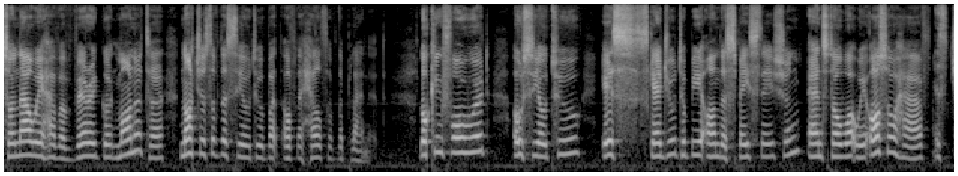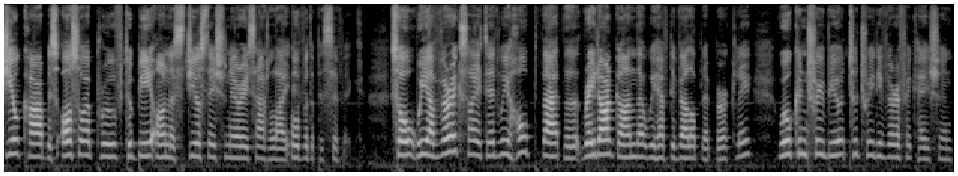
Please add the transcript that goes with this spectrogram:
So now we have a very good monitor, not just of the CO2, but of the health of the planet. Looking forward, OCO2 is scheduled to be on the space station. And so what we also have is GeoCarb is also approved to be on a geostationary satellite over the Pacific. So we are very excited. We hope that the radar gun that we have developed at Berkeley will contribute to treaty verification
